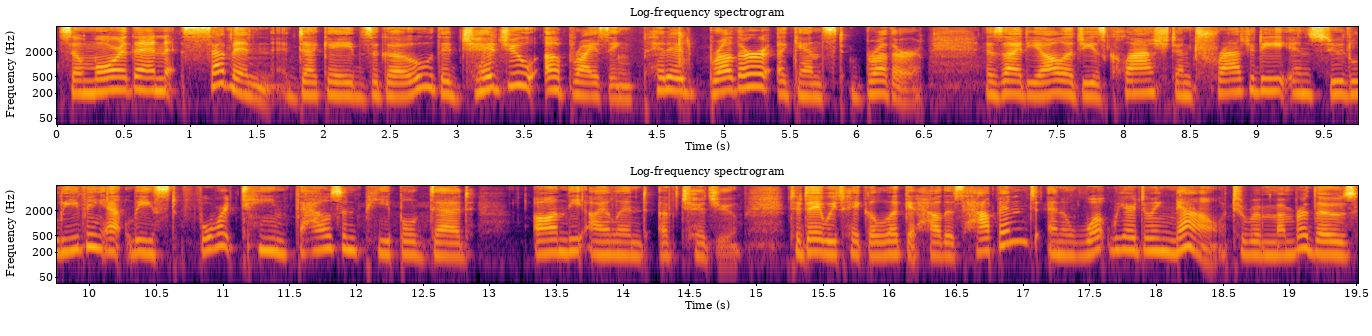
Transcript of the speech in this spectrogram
So, more than seven decades ago, the Jeju uprising pitted brother against brother. As ideologies clashed and tragedy ensued, leaving at least 14,000 people dead on the island of Jeju. Today, we take a look at how this happened and what we are doing now to remember those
